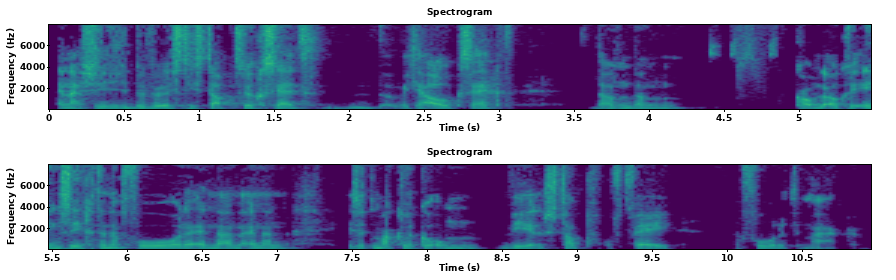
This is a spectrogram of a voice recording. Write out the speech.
En als je bewust die stap terugzet, wat je ook zegt, dan, dan komen er ook weer inzichten naar voren. En dan, en dan is het makkelijker om weer een stap of twee naar voren te maken.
